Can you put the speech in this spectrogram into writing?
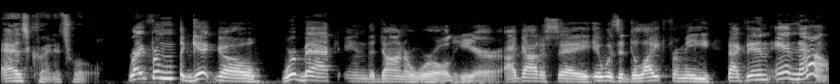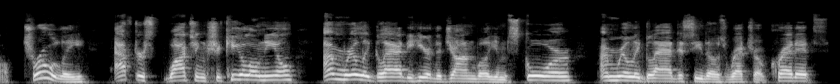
as credits roll. Right from the get go, we're back in the Donner world here. I gotta say, it was a delight for me back then and now. Truly, after watching Shaquille O'Neal, I'm really glad to hear the John Williams score. I'm really glad to see those retro credits.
